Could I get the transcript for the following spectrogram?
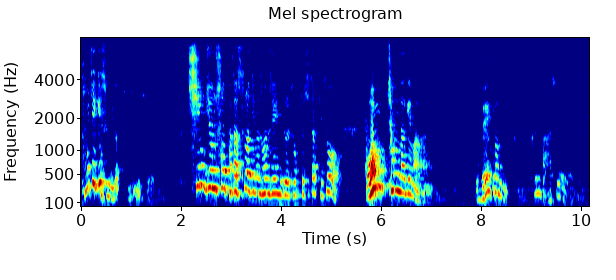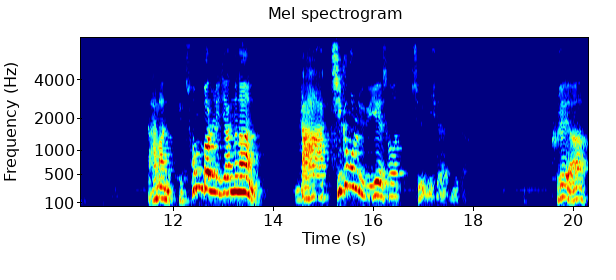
부지기 있습니다. 부지기 있어요. 심지어 수업하다 쓰러지는 선생님들부터 시작해서 엄청나게 많아요. 왜 그럽니까? 그러지 마세요. 남한테 손 벌리지 않는 한, 나 지금을 위해서 즐기셔야 합니다. 그래야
